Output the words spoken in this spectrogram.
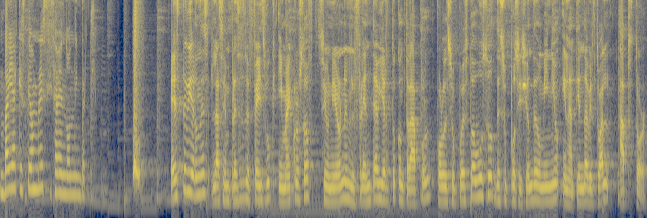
Vaya que este hombre sí sabe en dónde invertir. Este viernes, las empresas de Facebook y Microsoft se unieron en el frente abierto contra Apple por el supuesto abuso de su posición de dominio en la tienda virtual App Store.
